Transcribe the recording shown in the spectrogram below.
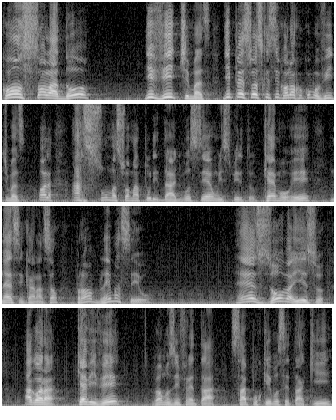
consolador de vítimas, de pessoas que se colocam como vítimas. Olha, assuma sua maturidade. Você é um espírito, quer morrer nessa encarnação? Problema seu. Resolva isso. Agora, quer viver? Vamos enfrentar. Sabe por que você está aqui?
